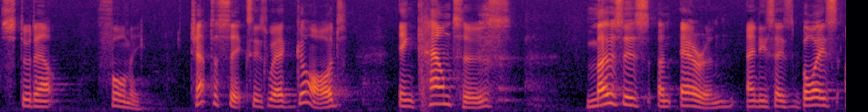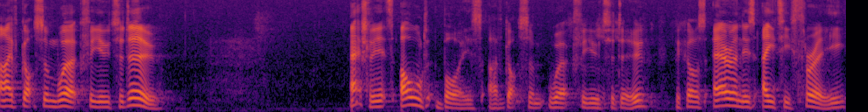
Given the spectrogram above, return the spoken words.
stood out for me. Chapter 6 is where God encounters Moses and Aaron, and he says, Boys, I've got some work for you to do. Actually, it's old boys, I've got some work for you to do, because Aaron is 83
